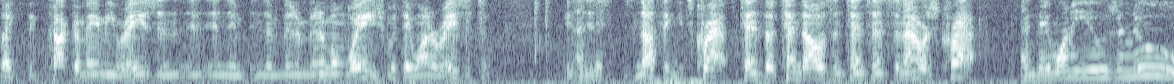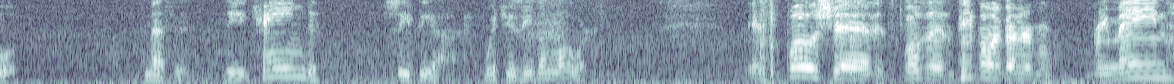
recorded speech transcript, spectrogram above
like the cockamamie raise in, in, in the in the minimum wage, what they want to raise it to, is And is, is nothing. It's crap. Ten the ten dollars and ten cents an hour is crap. And they want to use a new method, the chained CPI, which is even lower. It's bullshit. It's bullshit. People are going to remain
